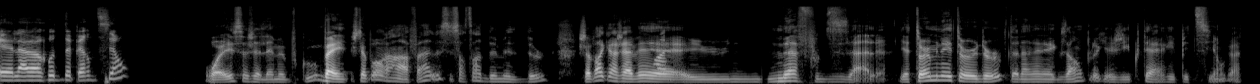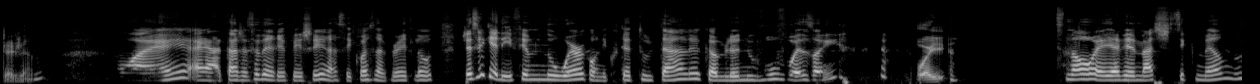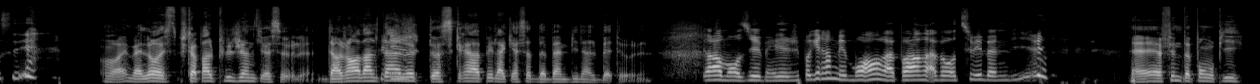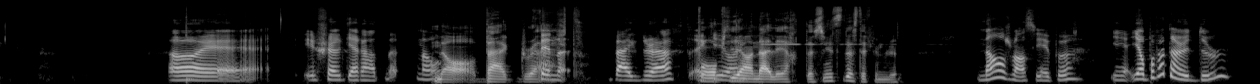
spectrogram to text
Euh, la route de perdition? Ouais, ça, je l'aimais beaucoup. Ben, j'étais pas enfant, là, c'est sorti en 2002. Je te parle quand j'avais Ouais. euh, eu 9 ou 10 ans, là. Il y a Terminator 2, pour te donner un exemple, là, que j'ai écouté à répétition quand j'étais jeune. Ouais. Attends, j'essaie de réfléchir à c'est quoi ça peut être l'autre. Je sais qu'il y a des films Nowhere qu'on écoutait tout le temps, là, comme Le Nouveau Voisin. Oui. Sinon, il y avait Matchstick Men aussi. Ouais, mais là, je te parle plus jeune que ça, là. Dans, genre, dans le Plus temps, là, t'as scrappé la cassette de Bambi dans le bêta, là. Oh mon dieu, ben j'ai pas grande mémoire à part avoir tué Bambi. Euh, film de pompier. Ah, euh, échelle 49, non? Non, Backdraft. Backdraft. Pompier ouais. en alerte. Te souviens-tu de ce film-là? Non, je m'en souviens pas. Ils, ils ont pas fait un 2?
